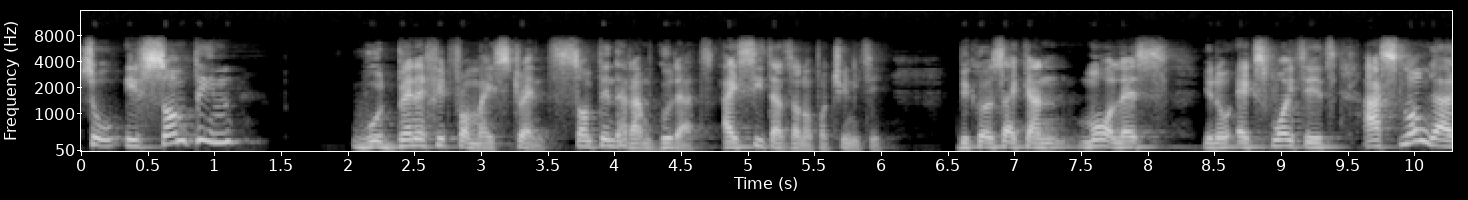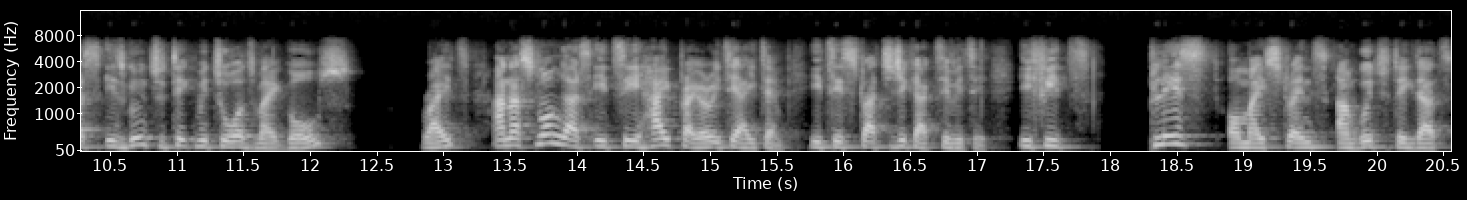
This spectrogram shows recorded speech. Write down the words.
So if something would benefit from my strength, something that I'm good at, I see it as an opportunity because I can more or less, you know, exploit it as long as it's going to take me towards my goals, right? And as long as it's a high priority item, it's a strategic activity. If it's placed on my strengths, I'm going to take that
